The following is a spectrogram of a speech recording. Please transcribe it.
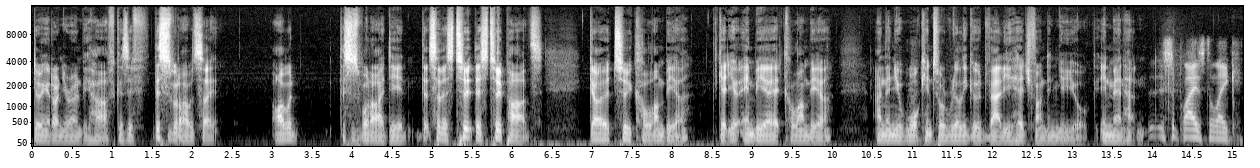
doing it on your own behalf. Because if this is what I would say, I would. This is what I did. So there's two. There's two paths. Go to Columbia, get your MBA at Columbia, and then you walk into a really good value hedge fund in New York, in Manhattan. This applies to like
